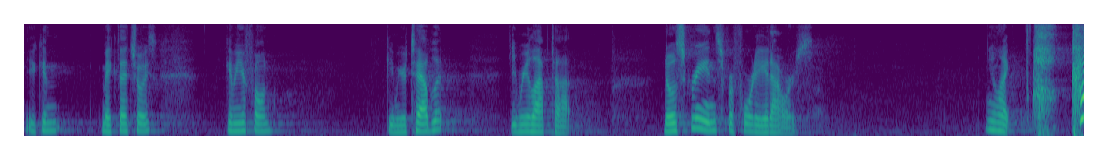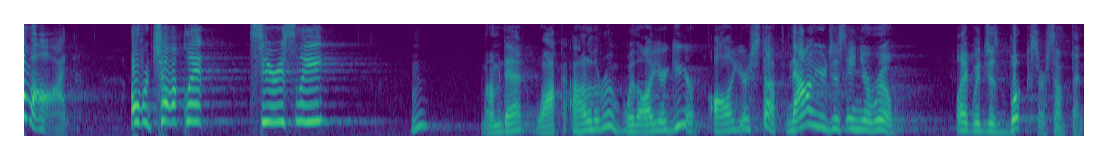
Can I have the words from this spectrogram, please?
you can make that choice. Give me your phone. Give me your tablet. Give me your laptop. No screens for 48 hours. You're like, oh, come on. Over chocolate? Seriously? Hmm? Mom and dad walk out of the room with all your gear, all your stuff. Now you're just in your room, like with just books or something.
